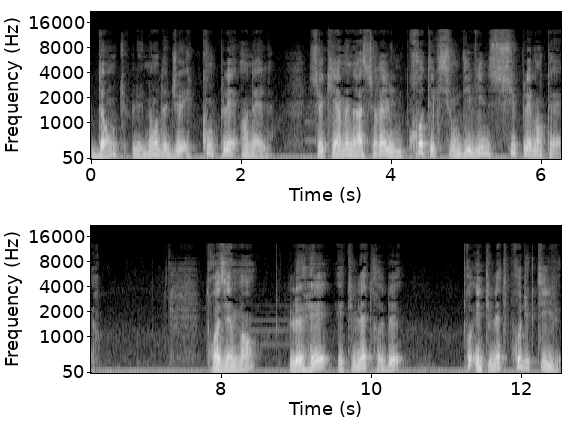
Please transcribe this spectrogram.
Donc le nom de Dieu est complet en elle, ce qui amènera sur elle une protection divine supplémentaire. Troisièmement, le He est une lettre de est une lettre productive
